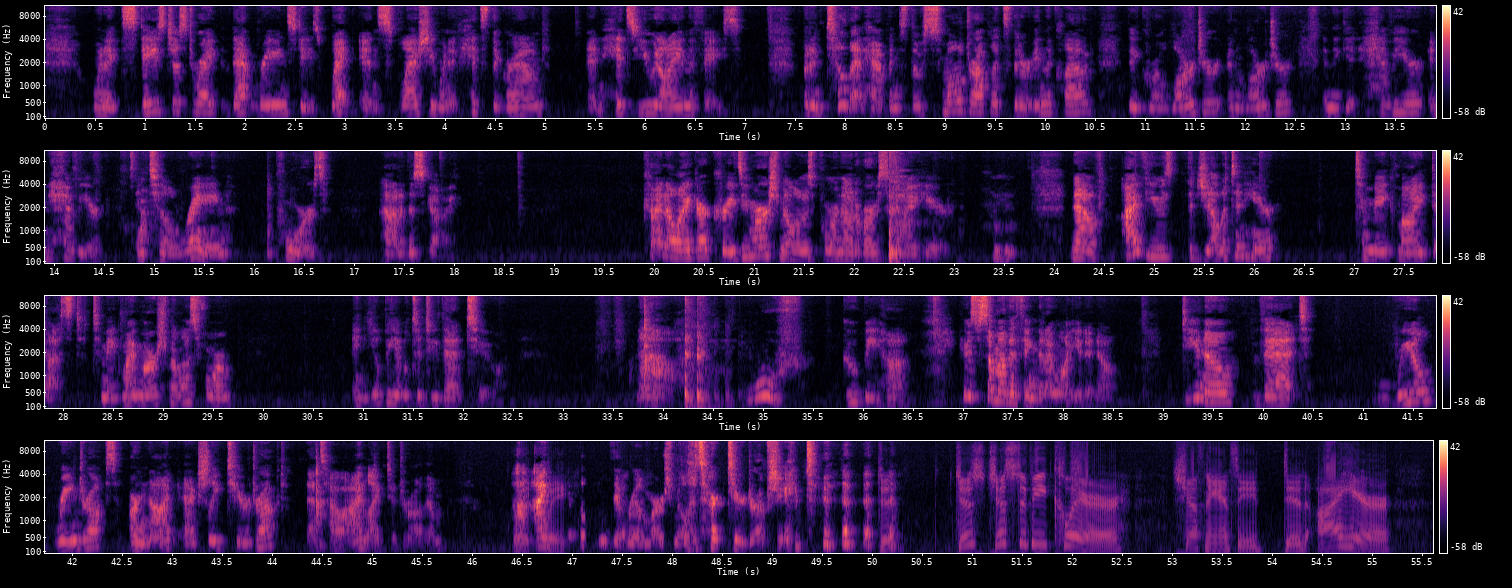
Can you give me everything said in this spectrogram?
When it stays just right, that rain stays wet and splashy when it hits the ground and hits you and I in the face. But until that happens, those small droplets that are in the cloud, they grow larger and larger and they get heavier and heavier until rain pours out of the sky. Kind of like our crazy marshmallows pouring out of our sky here. now, I've used the gelatin here to make my dust, to make my marshmallows form, and you'll be able to do that too. Now, woof, goopy, huh? Here's some other thing that I want you to know. Do you know that real raindrops are not actually teardropped? That's how I like to draw them. Wait, I wait. can't believe that real marshmallows aren't teardrop shaped. Did, just just to be clear, Chef Nancy, did I hear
